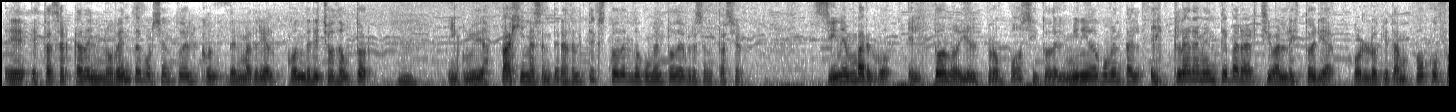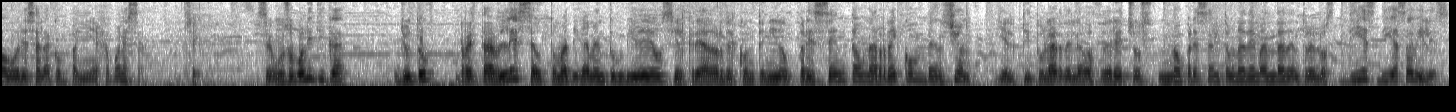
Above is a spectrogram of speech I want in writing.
eh, está cerca del 90% del, con- del material con derechos de autor, Mm. Incluidas páginas enteras del texto del documento de presentación. Sin embargo, el tono y el propósito del mini documental es claramente para archivar la historia, por lo que tampoco favorece a la compañía japonesa. Sí. Según su política, YouTube restablece automáticamente un video si el creador del contenido presenta una reconvención y el titular de los derechos no presenta una demanda dentro de los 10 días hábiles.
